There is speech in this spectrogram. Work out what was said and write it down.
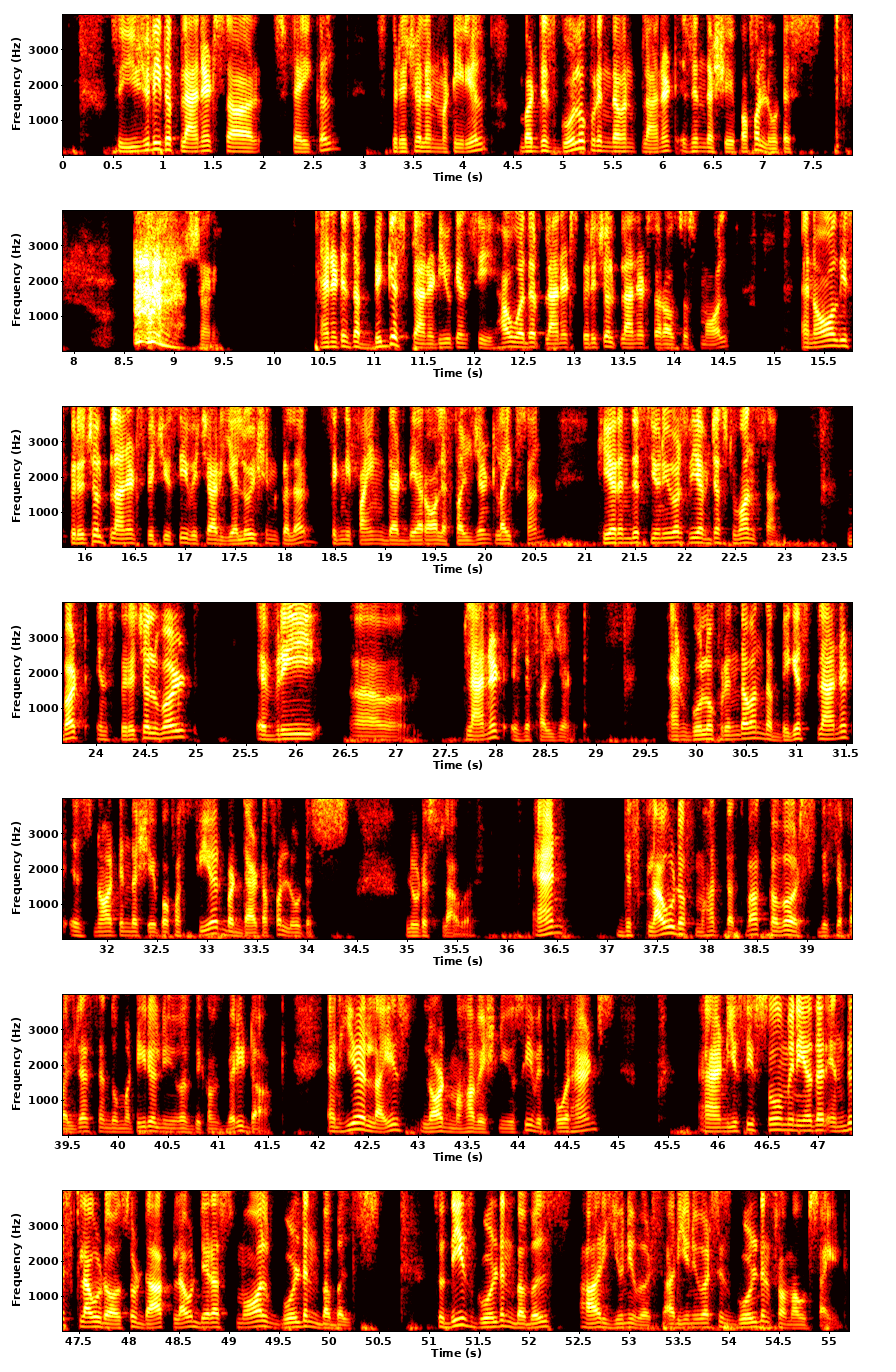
So usually the planets are spherical, spiritual and material, but this Golok Vrindavan planet is in the shape of a lotus. Sorry. And it is the biggest planet. You can see how other planets, spiritual planets are also small. And all these spiritual planets which you see, which are yellowish in color, signifying that they are all effulgent like sun. Here in this universe, we have just one sun. But in spiritual world, every uh, planet is effulgent. And Golok Vrindavan, the biggest planet, is not in the shape of a sphere, but that of a lotus, lotus flower. And this cloud of Mahatattva covers this effulgence and the material universe becomes very dark. And here lies Lord Mahavishnu, you see, with four hands. And you see so many other, in this cloud also, dark cloud, there are small golden bubbles. So these golden bubbles are universe. Our universe is golden from outside.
